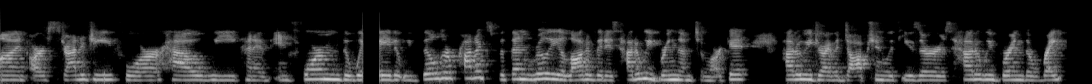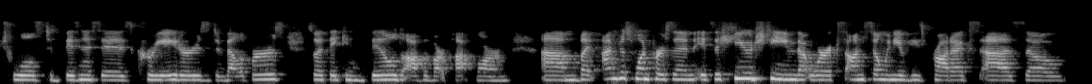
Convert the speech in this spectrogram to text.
on our strategy for how we kind of inform the way that we build our products, but then really a lot of it is how do we bring them to market? How do we drive adoption with users? How do we bring the right tools to businesses, creators, developers so that they can build off of our platform? Um, but I'm just one person. It's a huge team that works on so many of these products. Uh, so,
